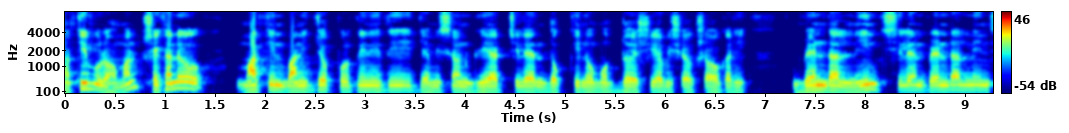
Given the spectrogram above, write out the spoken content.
নাকিবুর রহমান। সেখানেও মার্কিন বাণিজ্য প্রতিনিধি জেমিসন গ্রিয়ার ছিলেন, দক্ষিণ ও মধ্য এশিয়া বিষয়ক সহকারী ব্রেন্ডাল নিঞ্চ ছিলেন, ব্রেন্ডাল নিঞ্চ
